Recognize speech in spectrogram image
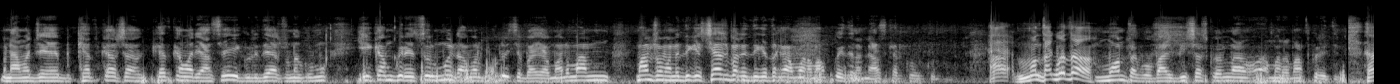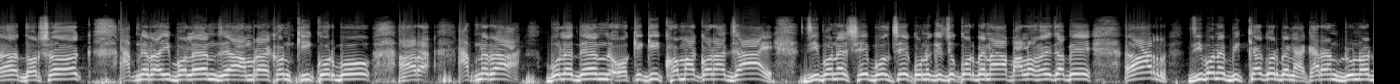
মানে আমার যে খেত কাশা, খেত কামারি আছে, এগুলি দেখাশোনা করব। এই কাম করে চলবো, এটা আমার ভুল হয়েছে ভাই, আমার মান মান সম্মানের দিকে শেষ শেষবারের দিকে থাকা আমার মাফ করে দেন, আমি আজকাল করব করব হ্যাঁ মন থাকবে তো? মন থাকব ভাই বিশ্বাস করেন না আমার মাফ করে দিন। হ্যাঁ দর্শক আপনারাই বলেন যে আমরা এখন কি করব আর আপনারা বলে দেন ওকে কি ক্ষমা করা যায়? জীবনে সে বলছে কোনো কিছু করবে না ভালো হয়ে যাবে আর জীবনে ভিক্ষা করবে না কারণ ডু নট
